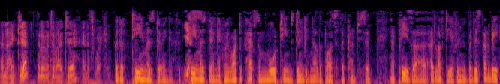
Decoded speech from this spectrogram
an idea, innovative idea, and it's working. But a team is doing it. A Yes. team is doing it. And we want to have some more teams doing it in other parts of the country. So, you know, please, uh, I'd love to hear from you. But there's got to be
